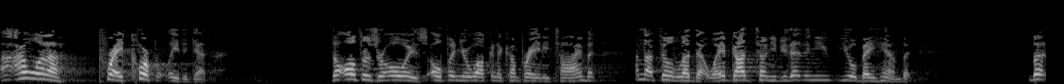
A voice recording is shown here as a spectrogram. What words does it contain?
I want to pray corporately together. The altars are always open. You're welcome to come pray anytime, but I'm not feeling led that way. If God's telling you to do that, then you, you obey Him. But, but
